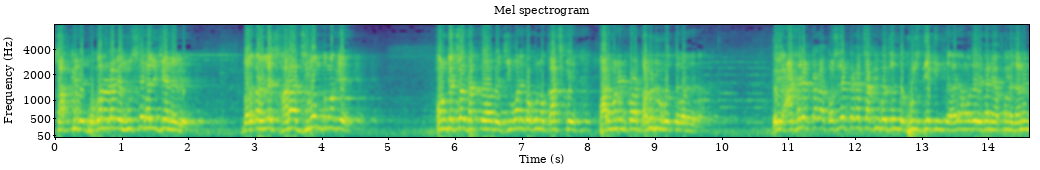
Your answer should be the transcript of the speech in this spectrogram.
চাকরিতে ঢোকানোর আগে মুসলে খালি খেয়ে নেবে। দরকার হলে সারা জীবন তোমাকে কন্ট্রাকচুয়াল থাকতে হবে, জীবনে কখনো কাজকে পার্মানেন্ট করার দাবিটুকু করতে পারবে না। এই আট হাজার টাকা, দশ হাজার টাকার চাকরি পর্যন্ত ঘুষ দিয়ে কিনতে হয় আমাদের এখানে, আপনারা জানেন।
